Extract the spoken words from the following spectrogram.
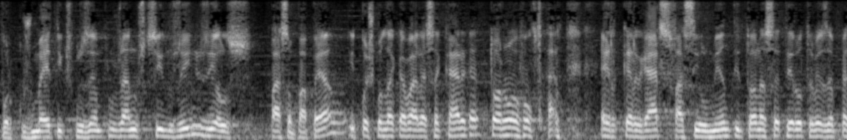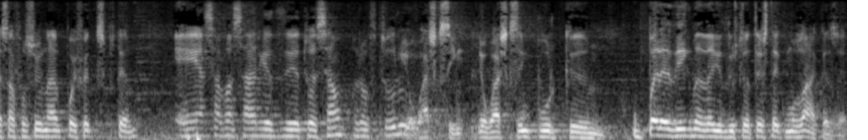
pôr cosméticos, por exemplo, já nos tecidozinhos e eles passam papel e depois quando acabar essa carga tornam a voltar a recarregar-se facilmente e torna-se a ter outra vez a peça a funcionar para o efeito que se pretende. É essa a vossa área de atuação para o futuro? Eu acho que sim. Eu acho que sim, porque o paradigma da indústria têxtil tem que mudar, quer dizer,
